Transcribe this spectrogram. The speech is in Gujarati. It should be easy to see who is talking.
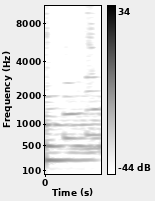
Speaker 1: you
